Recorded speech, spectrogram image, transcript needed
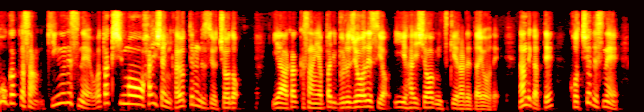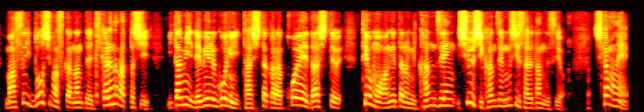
おカッカさん、奇遇ですね。私も歯医者に通ってるんですよ、ちょうど。いやー、カッカさん、やっぱりブルジョワですよ。いい歯医者を見つけられたようで。なんでかって？こっちはですね、麻酔どうしますかなんて聞かれなかったし、痛みレベル5に達したから声出して手をも上げたのに完全、終始完全無視されたんですよ。しかもね、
